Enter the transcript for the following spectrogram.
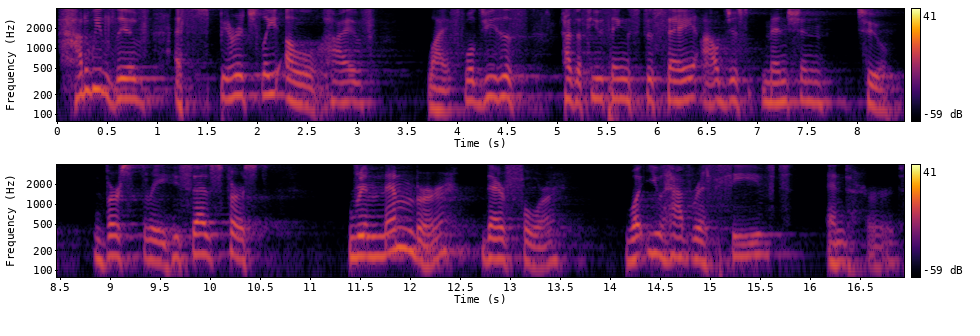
How do we live a spiritually alive life? Well, Jesus has a few things to say. I'll just mention two verse 3, he says first, Remember, therefore, what you have received and heard.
